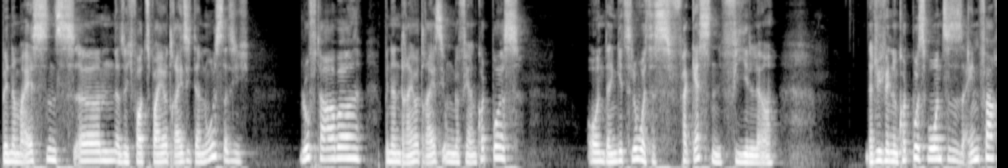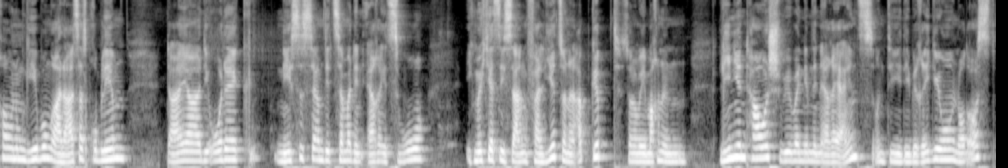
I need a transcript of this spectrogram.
bin dann meistens, ähm, also ich fahre 2.30 Uhr dann los, dass ich Luft habe, bin dann 3.30 Uhr ungefähr in Cottbus und dann geht's los. Das vergessen viele. Natürlich, wenn du in Cottbus wohnst, ist es einfacher in Umgebung, aber da ist das Problem, da ja die ODEC nächstes Jahr im Dezember den RE2, ich möchte jetzt nicht sagen verliert, sondern abgibt, sondern wir machen einen Linientausch, wir übernehmen den RE1 und die DB Regio Nordost.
